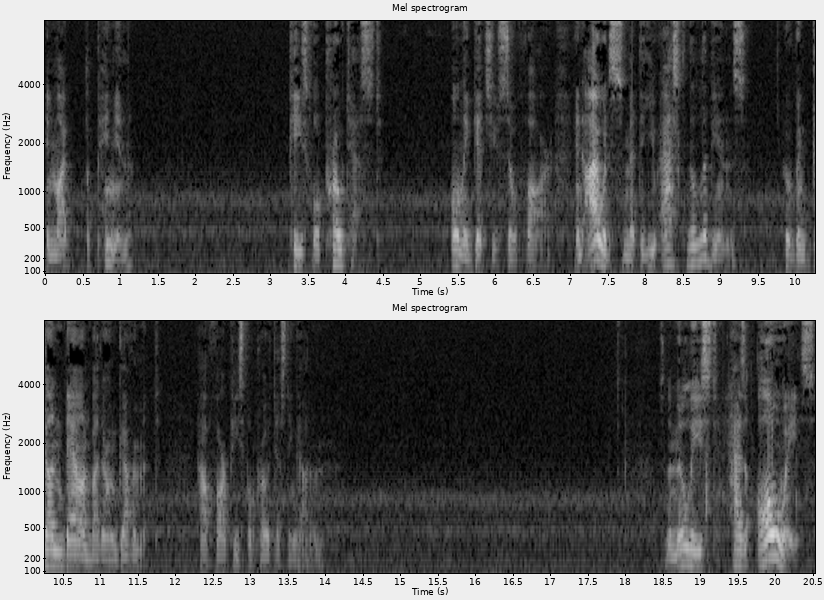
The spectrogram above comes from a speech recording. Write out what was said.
In my opinion, peaceful protest only gets you so far. And I would submit that you ask the Libyans, who have been gunned down by their own government, how far peaceful protesting got them. So the Middle East has always,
